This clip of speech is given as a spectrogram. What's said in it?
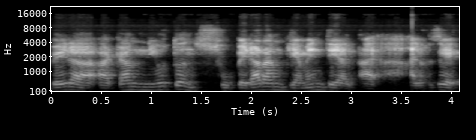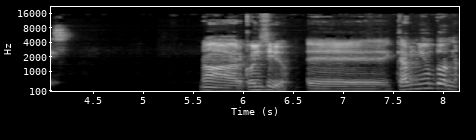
ver a, Cam Newton superar ampliamente a, los Jets. No, coincido. Eh, Cam Newton,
